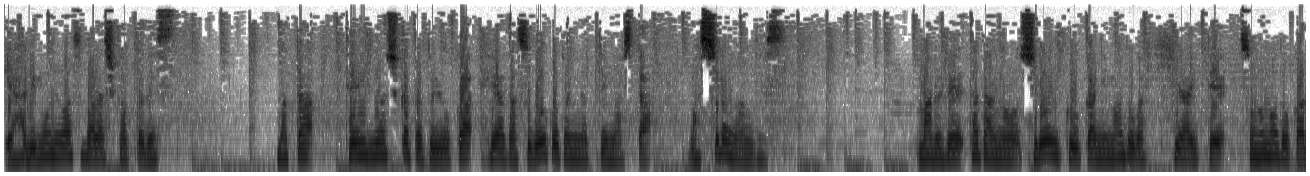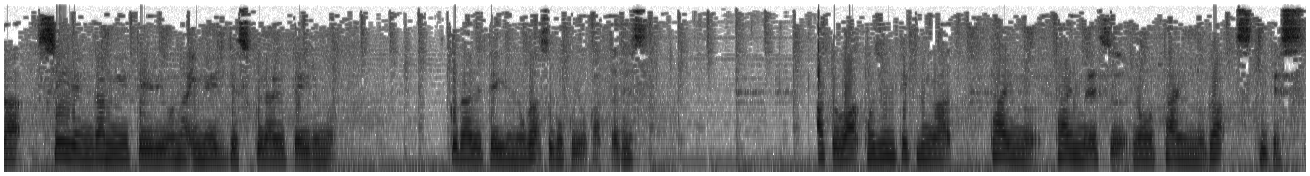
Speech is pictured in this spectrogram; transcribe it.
やはりモネは素晴らしかったです。また、展示の仕方というか、部屋がすごいことになっていました。真っ白なんです。まるでただの白い空間に窓が開いて、その窓から睡蓮が見えているようなイメージで作られているの、作られているのがすごく良かったです。あとは個人的には Time、Timeless、No Time が好きです。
